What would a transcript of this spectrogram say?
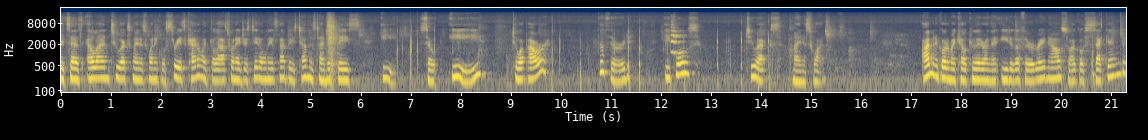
it says ln 2x minus 1 equals 3. It's kind of like the last one I just did, only it's not base 10 this time, it's base e. So e to what power? The third equals 2x minus 1. I'm going to go to my calculator on that e to the third right now, so I'll go second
